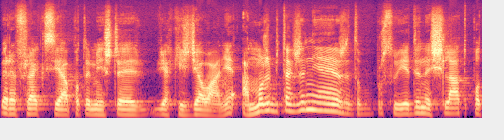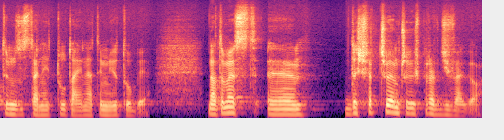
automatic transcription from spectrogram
refleksje, a potem jeszcze jakieś działanie, a może być tak, że nie, że to po prostu jedyny ślad po tym zostanie tutaj, na tym YouTubie. Natomiast y, doświadczyłem czegoś prawdziwego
